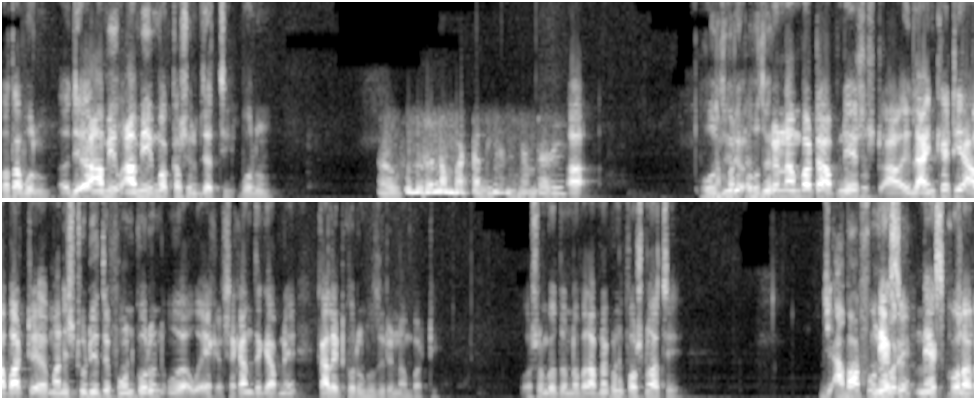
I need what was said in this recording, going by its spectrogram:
কথা বলুন। যে আমি আমি মক্কা শরীফ যাচ্ছি বলুন। হুজুরের নম্বরটা দিবানি আমরা রে আ, হুজুরের হুজুরের নাম্বারটা আপনি লাইন কাটিয়ে আবার মানে স্টুডিওতে ফোন করুন। সেখান থেকে আপনি কালেক্ট করুন হুজুরের নাম্বারটি। অসংখ্য ধন্যবাদ। আপনার কোনো প্রশ্ন আছে? যে আবার ফোন করে। নেক্সট কলার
